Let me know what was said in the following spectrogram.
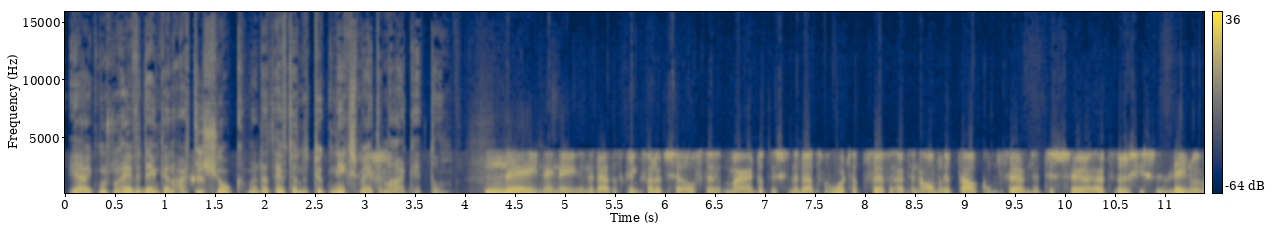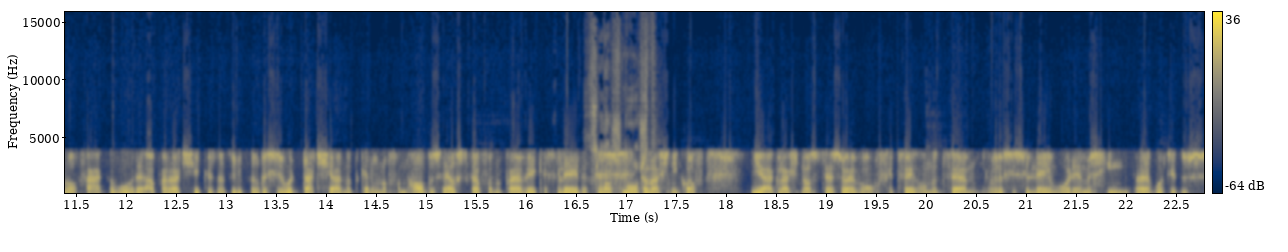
ja, ik moest nog even denken aan artichok. Maar dat heeft er natuurlijk niks mee te maken. Tom. Nee, nee, nee, inderdaad. Het klinkt wel hetzelfde, maar dat is inderdaad een woord dat uh, uit een andere taal komt. Uh, het is, uh, uit het Russisch lenen we wel vaker woorden. Apparatchik is natuurlijk een Russisch woord. Dacia, dat kennen we nog van Halbe Zijlstra van een paar weken geleden. Glasnost. Kalashnikov. Ja, glasnost. Hè. Zo hebben we ongeveer 200 Russische leenwoorden. En misschien wordt dit dus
